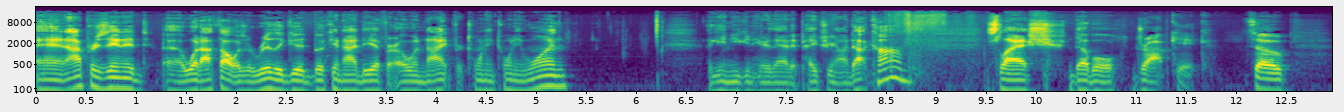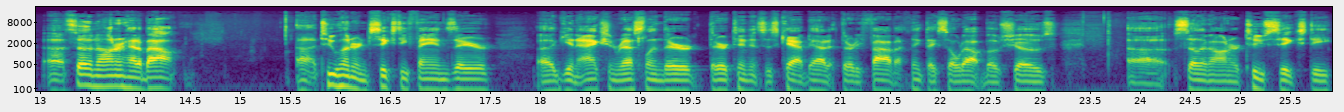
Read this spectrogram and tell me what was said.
And I presented uh, what I thought was a really good booking idea for Owen Knight for 2021. Again, you can hear that at patreon.com slash double dropkick. So uh, Southern Honor had about uh, 260 fans there. Uh, again, Action Wrestling, their their attendance is capped out at 35. I think they sold out both shows. Uh, Southern Honor 260.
